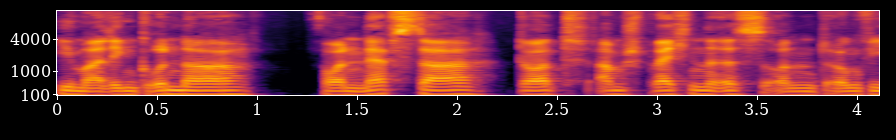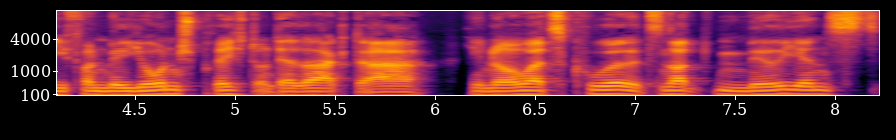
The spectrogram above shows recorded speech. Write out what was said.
ehemaligen Gründer von Napster dort am Sprechen ist und irgendwie von Millionen spricht und er sagt, ah, you know what's cool, it's not millions,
